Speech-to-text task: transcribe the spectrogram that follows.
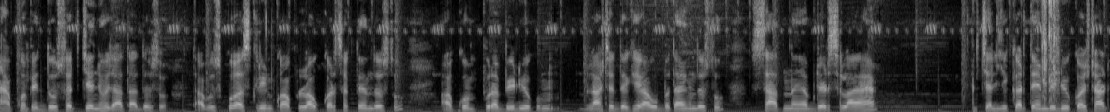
आपको फिर दोस्तों चेंज हो जाता है दोस्तों। तो आप उसको स्क्रीन को आप लॉक कर सकते हैं दोस्तों। आपको पूरा वीडियो को लास्ट देखिए, आप बताएँगे दोस्तों। सात नए अपडेट्स लाया है। चलिए करते हैं वीडियो का स्टार्ट।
